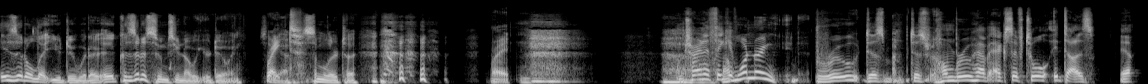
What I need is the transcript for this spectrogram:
is it'll let you do it because it assumes you know what you're doing. So, right. Yeah, similar to. right. I'm trying to think. I'm wondering. Brew does does Homebrew have ExifTool? It does. Yep.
